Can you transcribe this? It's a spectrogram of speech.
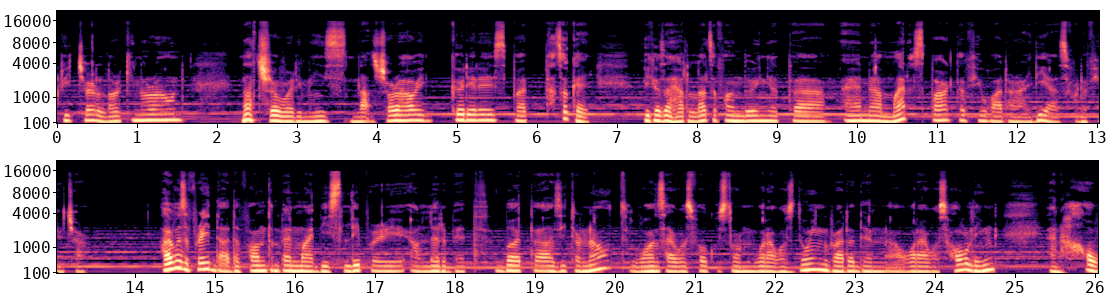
creature lurking around. Not sure what it means, not sure how good it is, but that's okay because I had lots of fun doing it uh, and uh, might have sparked a few other ideas for the future. I was afraid that the fountain pen might be slippery a little bit, but uh, as it turned out, once I was focused on what I was doing rather than uh, what I was holding, and how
